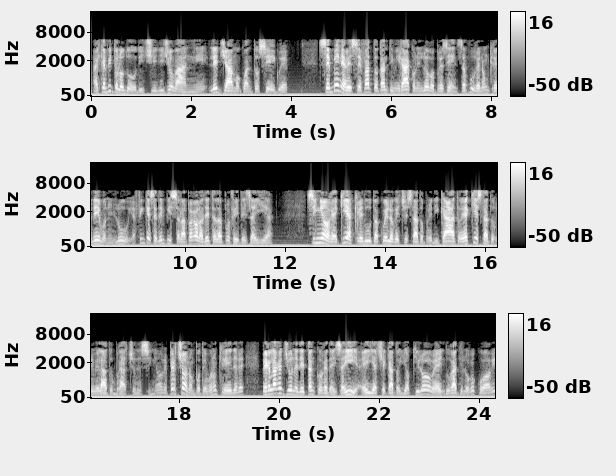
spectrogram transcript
al capitolo 12 di Giovanni, leggiamo quanto segue. Sebbene avesse fatto tanti miracoli in loro presenza, pure non credevano in lui, affinché si adempisse la parola detta dal profeta Isaia. Signore, chi ha creduto a quello che ci è stato predicato e a chi è stato rivelato il braccio del Signore? Perciò non potevano credere per la ragione detta ancora da Isaia. Egli ha ciecato gli occhi loro e ha indurato i loro cuori,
